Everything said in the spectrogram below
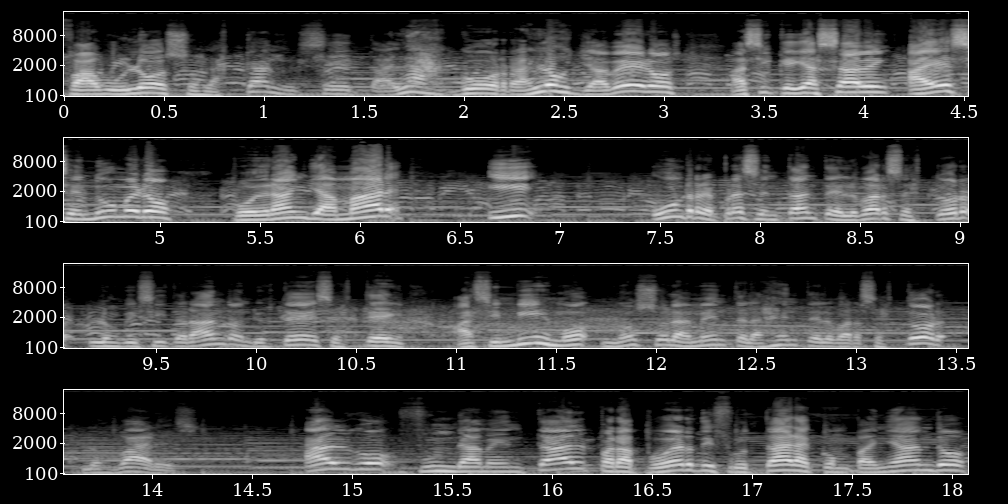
fabulosos las camisetas, las gorras, los llaveros. Así que ya saben, a ese número podrán llamar y un representante del Barça Store los visitarán donde ustedes estén. Asimismo, no solamente la gente del Barça Store, los bares. Algo fundamental para poder disfrutar acompañando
